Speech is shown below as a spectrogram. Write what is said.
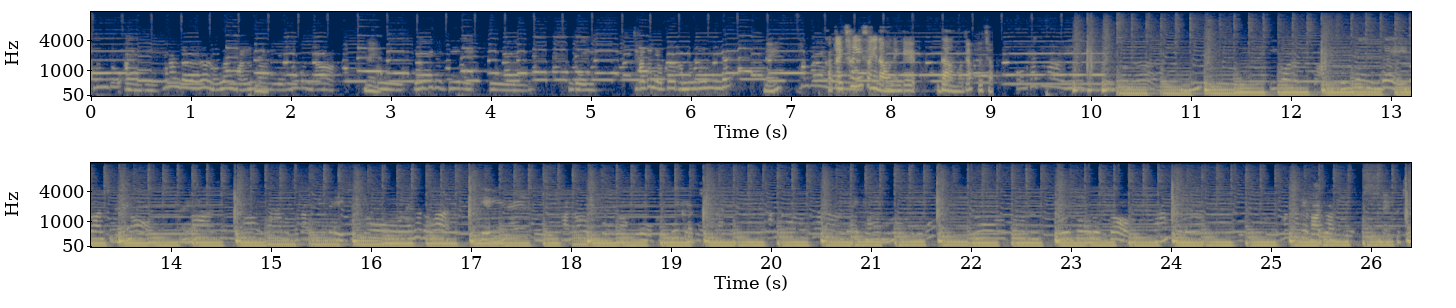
창조 아니 그 사람들을 오는 말린다는 게 하거나 그 여기를 뒤에 그 이제 이 작은 역할을 갖는다 했는데 네. 갑자기 창의성이 나오는 게 이상한 거죠? 그렇죠? 어, 하지만 이 교수는 음. 이거를 안 모르겠는데 이러한 측에서 개인의 그 자녀로서 가고 그 세계에서 그렇죠. 창조는 태어나는데 경험으로 그리고 요소는 요소로서 사람들은 그 환경에 마주하는 게 네, 그렇죠.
